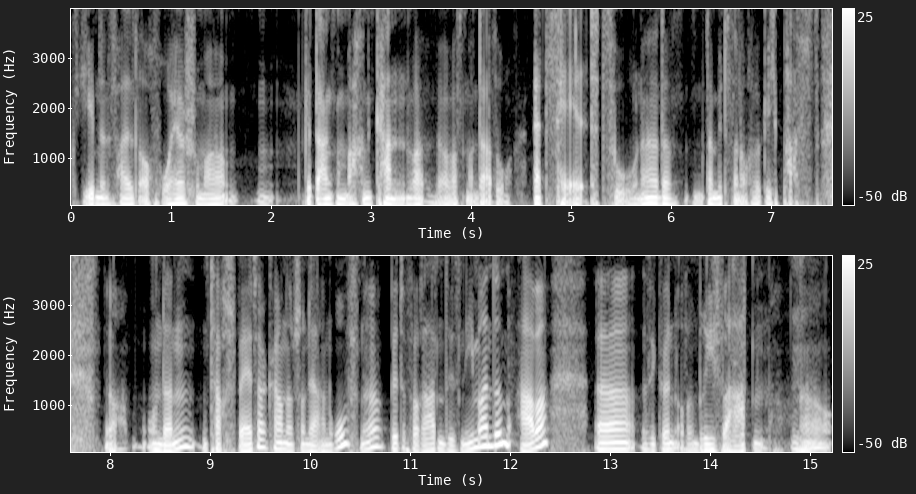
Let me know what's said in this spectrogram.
gegebenenfalls auch vorher schon mal Gedanken machen kann, was man da so erzählt zu, ne, da, damit es dann auch wirklich passt. Ja, und dann, einen Tag später, kam dann schon der Anruf, ne, bitte verraten Sie es niemandem, aber äh, Sie können auf einen Brief warten. Mhm. Ne,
